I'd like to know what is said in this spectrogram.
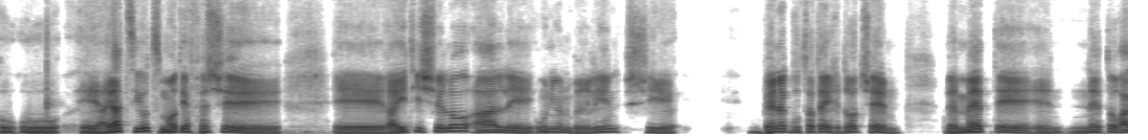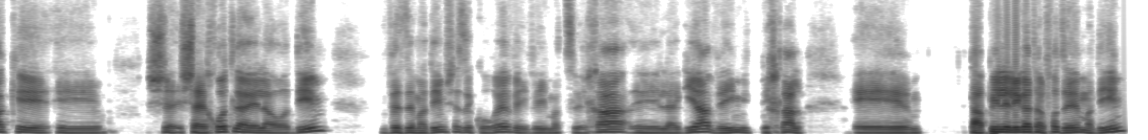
הוא, הוא היה ציוץ מאוד יפה שראיתי שלו על אוניון ברלין, שהיא בין הקבוצות היחידות שהן באמת נטו רק שייכות לאוהדים, וזה מדהים שזה קורה, והיא מצליחה להגיע, ואם בכלל תעפיל לליגת האלפות זה יהיה מדהים.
